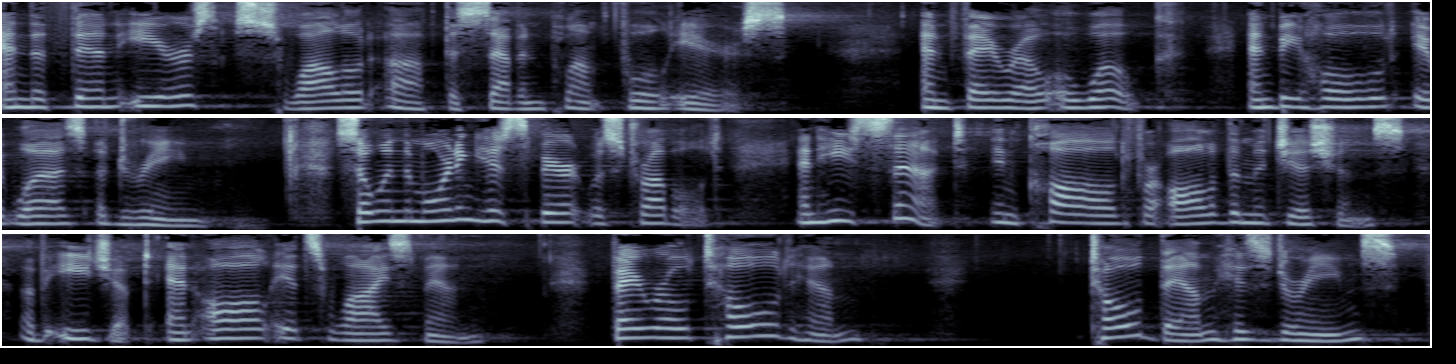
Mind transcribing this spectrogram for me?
And the thin ears swallowed up the seven plump full ears. And Pharaoh awoke, and behold, it was a dream. So in the morning his spirit was troubled, and he sent and called for all of the magicians of Egypt and all its wise men. Pharaoh told him, told them his dreams,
